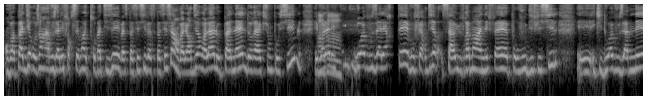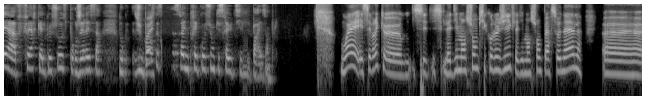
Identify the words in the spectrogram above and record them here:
on va pas dire aux gens ah vous allez forcément être traumatisé, il va se passer ci, il va se passer ça. On va leur dire voilà le panel de réactions possibles et voilà les Mhm. signes qui doivent vous alerter, vous faire dire ça a eu vraiment un effet pour vous difficile et, et qui doit vous amener à faire quelque chose pour gérer ça. Donc je pense Ouais. que ça serait une précaution qui serait utile par exemple. Ouais, et c'est vrai que c'est c'est- la dimension psychologique, la dimension personnelle, euh,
